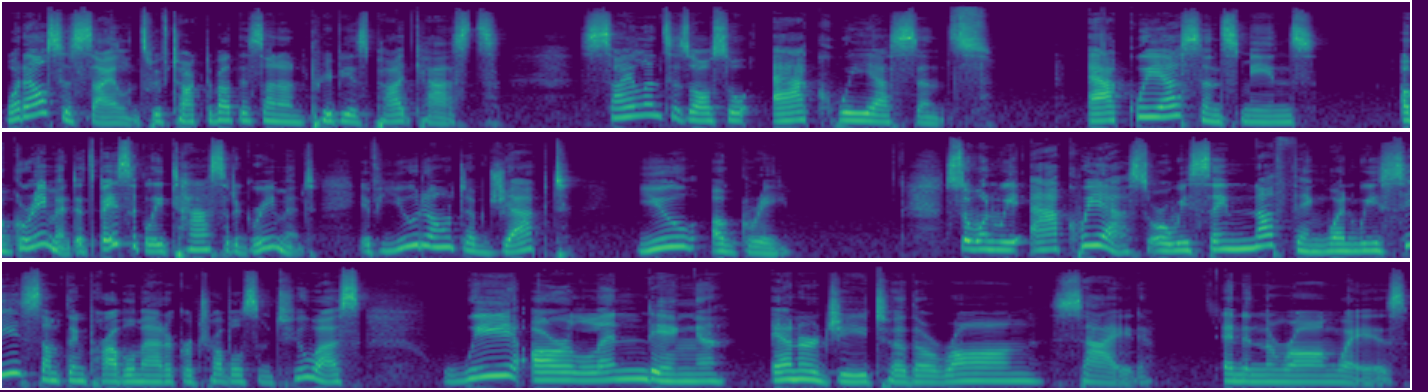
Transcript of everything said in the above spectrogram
What else is silence? We've talked about this on, on previous podcasts. Silence is also acquiescence. Acquiescence means agreement. It's basically tacit agreement. If you don't object, you agree. So when we acquiesce or we say nothing when we see something problematic or troublesome to us, we are lending energy to the wrong side and in the wrong ways.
